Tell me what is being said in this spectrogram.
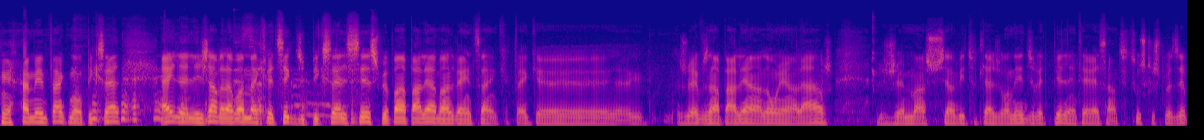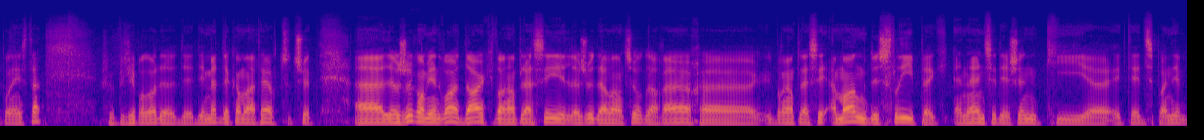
en même temps que mon Pixel. Hey, là, les gens veulent avoir ma critique du Pixel 6. Je ne peux pas en parler avant le 25. Fait que, euh, je vais vous en parler en long et en large. Je m'en suis servi toute la journée. Durée de pile intéressante. C'est tout ce que je peux dire pour l'instant. Je n'ai pas le droit de- de- d'émettre de, commentaires tout de suite. Euh, le jeu qu'on vient de voir, Dark, va remplacer le jeu d'aventure d'horreur. euh, il va remplacer Among the Sleep, euh, Enhanced Edition, qui euh, était disponible,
